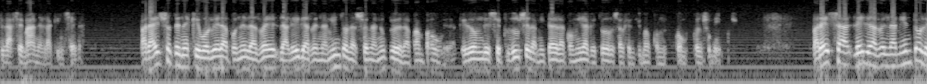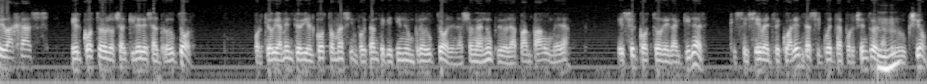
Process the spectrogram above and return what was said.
en la semana, en la quincena. Para eso tenés que volver a poner la, la ley de arrendamiento en la zona núcleo de la Pampa Húmeda, que es donde se produce la mitad de la comida que todos los argentinos consumimos. Para esa ley de arrendamiento le bajás el costo de los alquileres al productor, porque obviamente hoy el costo más importante que tiene un productor en la zona núcleo de la Pampa Húmeda es el costo del alquiler se lleva entre 40 y 50% de la producción.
